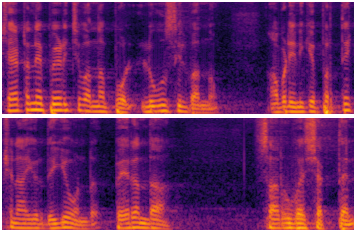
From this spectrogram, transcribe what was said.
ചേട്ടനെ പേടിച്ച് വന്നപ്പോൾ ലൂസിൽ വന്നു. അവിടെ എനിക്ക് പ്രത്യക്ഷനായ ഒരു ദൈവമുണ്ട്. പേരെന്താ? സർവശക്തൻ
